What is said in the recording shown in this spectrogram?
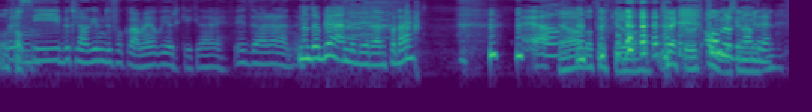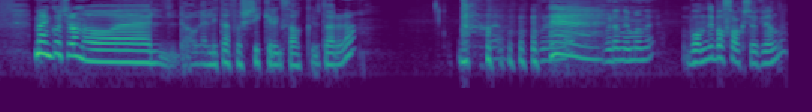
Bare si beklager, men du får ikke være med. Vi orker ikke det her. vi. Vi drar aleine. Men da blir det enda dyrere for deg. Ja, da trekker du, trekker du ut alle sine midler. Men går ikke det an å eh, lage en liten forsikringssak ut av det, da? Hvordan, hvordan gjør man det? Hva om de bare saksøker henne?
